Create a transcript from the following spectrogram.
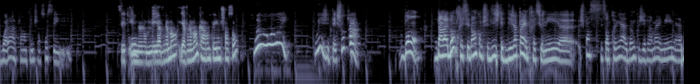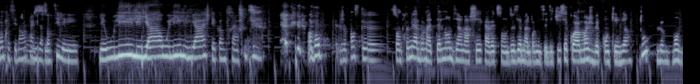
Voilà, 41 chansons, c'est c'est énorme. Mais il y, a vraiment, il y a vraiment 41 chansons? Oui, oui, oui, oui. Oui, j'étais choquée. Ah. Bon, dans l'album précédent, comme je te dis, j'étais déjà pas impressionnée. Euh, je pense que c'est son premier album que j'ai vraiment aimé, mais l'album précédent, quand il a sorti les, les Wouli, Lilia, Wouli, Lilia, j'étais comme frère. en fait, je pense que son premier album a tellement bien marché qu'avec son deuxième album, il s'est dit, tu sais quoi, moi, je vais conquérir tout le monde.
